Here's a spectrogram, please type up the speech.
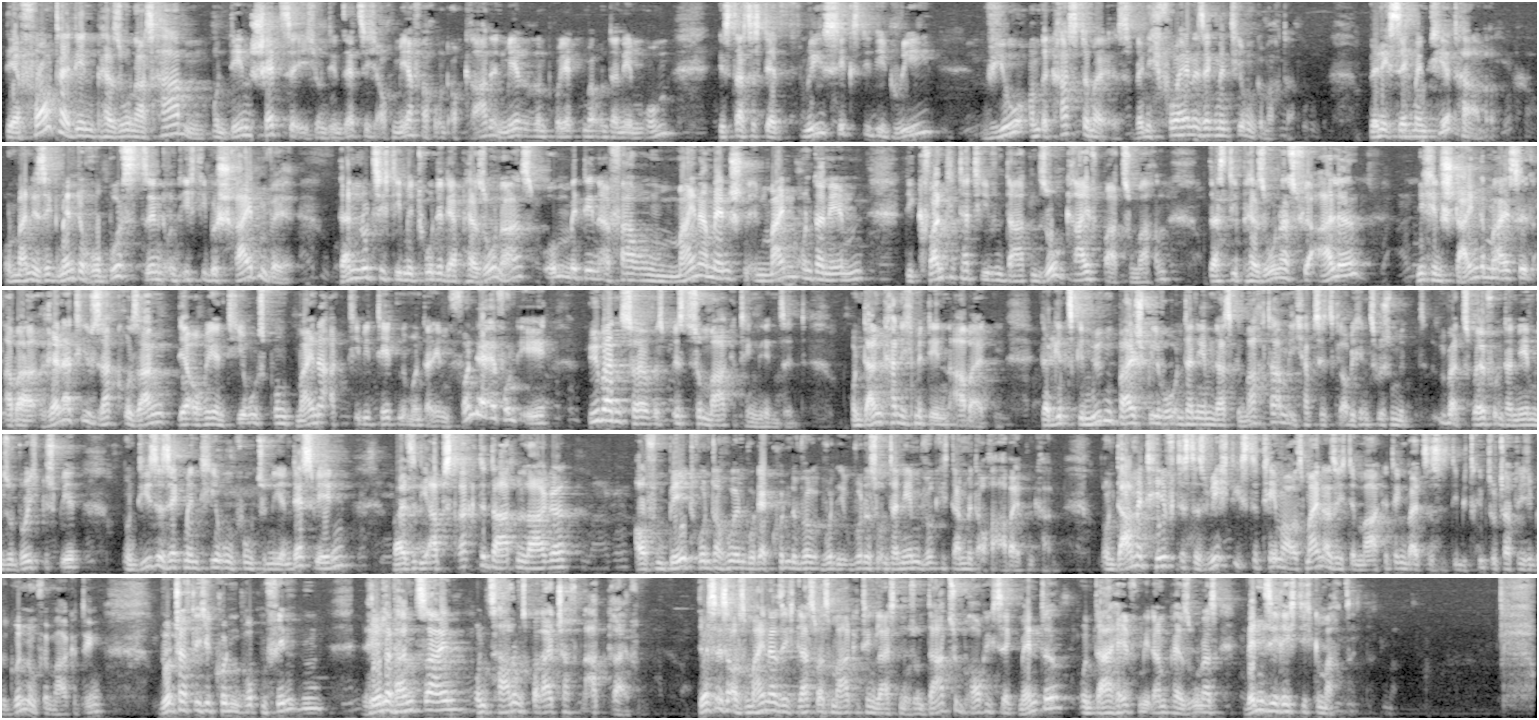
Der Vorteil, den Personas haben, und den schätze ich und den setze ich auch mehrfach und auch gerade in mehreren Projekten bei Unternehmen um, ist, dass es der 360-Degree View on the Customer ist, wenn ich vorher eine Segmentierung gemacht habe. Wenn ich segmentiert habe und meine Segmente robust sind und ich die beschreiben will, dann nutze ich die Methode der Personas, um mit den Erfahrungen meiner Menschen in meinem Unternehmen die quantitativen Daten so greifbar zu machen, dass die Personas für alle nicht in Stein gemeißelt, aber relativ sakrosankt der Orientierungspunkt meiner Aktivitäten im Unternehmen von der F&E über den Service bis zum Marketing hin sind. Und dann kann ich mit denen arbeiten. Da gibt es genügend Beispiele, wo Unternehmen das gemacht haben. Ich habe es jetzt, glaube ich, inzwischen mit über zwölf Unternehmen so durchgespielt. Und diese Segmentierung funktionieren deswegen, weil sie die abstrakte Datenlage auf ein Bild runterholen, wo der Kunde, wo, die, wo das Unternehmen wirklich damit auch arbeiten kann. Und damit hilft es das wichtigste Thema aus meiner Sicht im Marketing, weil es ist die betriebswirtschaftliche Begründung für Marketing, wirtschaftliche Kundengruppen finden, relevant sein und Zahlungsbereitschaften abgreifen. Das ist aus meiner Sicht das, was Marketing leisten muss. Und dazu brauche ich Segmente und da helfen mir dann Personas, wenn sie richtig gemacht sind.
